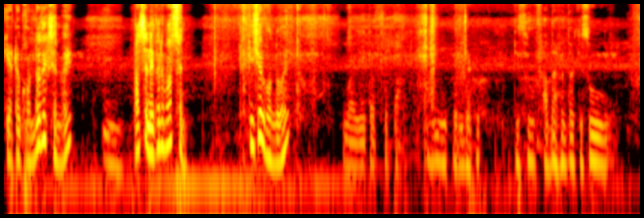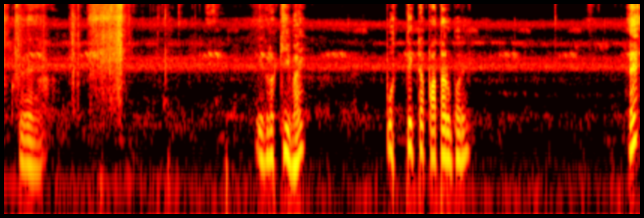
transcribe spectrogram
কি একটা গন্ধ দেখছেন ভাই? পাচ্ছেন এখানে পাচ্ছেন? কিসের গন্ধ ভাই? ভাই এটা হচ্ছে করে দেখো কিছু সাদা সাদা কিছু এগুলো কি ভাই? প্রত্যেকটা পাতার উপরে? হ্যাঁ?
